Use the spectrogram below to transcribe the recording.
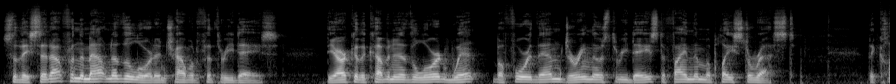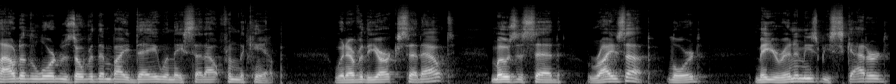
So they set out from the mountain of the Lord and traveled for three days. The ark of the covenant of the Lord went before them during those three days to find them a place to rest. The cloud of the Lord was over them by day when they set out from the camp. Whenever the ark set out, Moses said, Rise up, Lord. May your enemies be scattered.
